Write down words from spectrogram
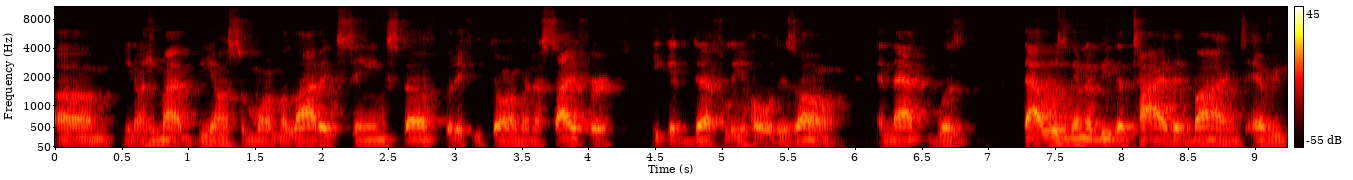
Um, you know, he might be on some more melodic singing stuff, but if you throw him in a cipher, he could definitely hold his own. And that was that was going to be the tie that binds every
